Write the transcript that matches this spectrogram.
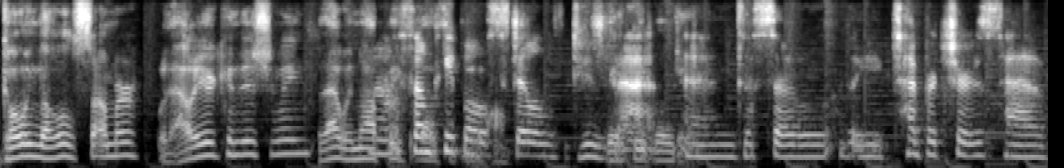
going the whole summer without air conditioning that would not be some people still do that do. and so the temperatures have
